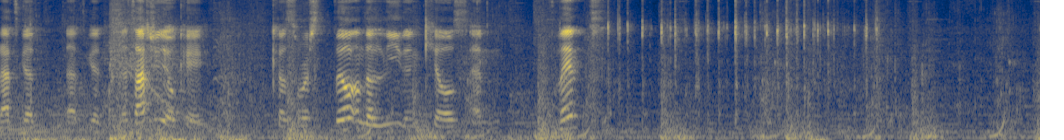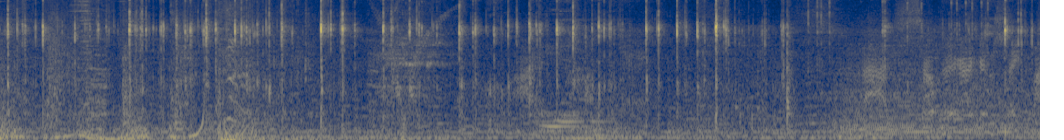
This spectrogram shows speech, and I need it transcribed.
That's good. That's good. That's actually okay. Because we're still on the lead in kills and Flint. Something I can sink my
